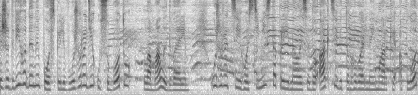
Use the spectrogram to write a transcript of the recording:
Майже дві години поспіль в Ужгороді у суботу ламали двері. Ужгородці й гості міста приєдналися до акції від торговельної марки Аплот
